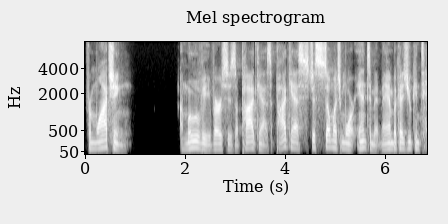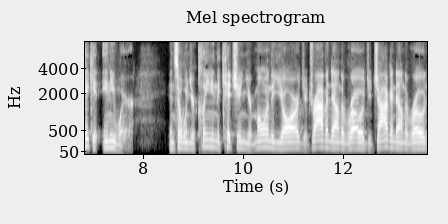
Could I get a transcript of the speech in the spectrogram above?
from watching a movie versus a podcast, a podcast is just so much more intimate, man, because you can take it anywhere. And so when you're cleaning the kitchen, you're mowing the yard, you're driving down the road, you're jogging down the road,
